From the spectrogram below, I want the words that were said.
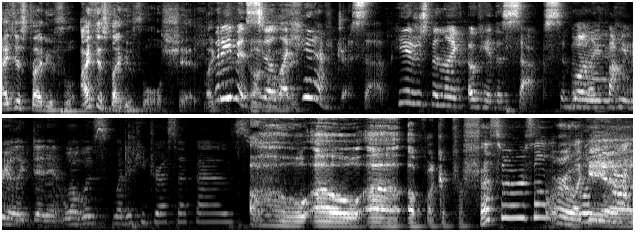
I just thought he was. Little, I just thought he was a little shit. Like, But even still, gonna like he didn't have to dress up. He had just been like, "Okay, this sucks." And been Well, I mean, he really didn't. What was what did he dress up as? Oh, oh, uh, a, like a professor or something, or like well, he, a. had,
